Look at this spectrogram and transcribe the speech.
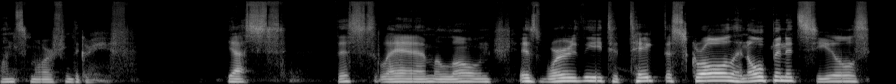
once more from the grave. Yes, this lamb alone is worthy to take the scroll and open its seals.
